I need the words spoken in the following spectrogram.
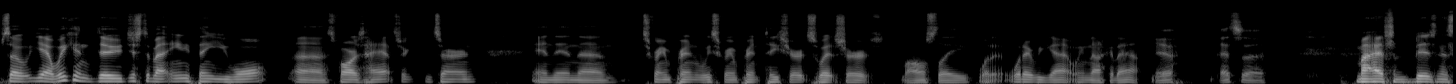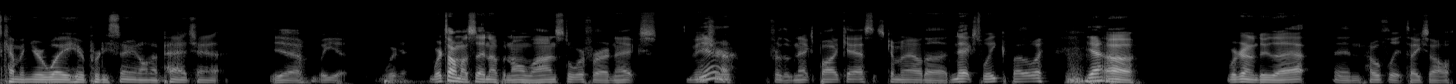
so, yeah, we can do just about anything you want uh, as far as hats are concerned. And then uh, screen print, we screen print t-shirts, sweatshirts, long sleeve, what, whatever you got, we knock it out. Yeah. That's a Might have some business coming your way here pretty soon on a patch hat. yeah, we we're we're talking about setting up an online store for our next venture Yeah. for the next podcast that's coming out uh next week, by the way. Yeah, Uh we're gonna do that and hopefully it takes off.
